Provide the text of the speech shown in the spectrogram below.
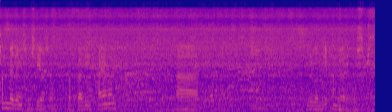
판매장이 설치되어서 각가지 다양한 아, 물건들이 판매가 되고 있습니다.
